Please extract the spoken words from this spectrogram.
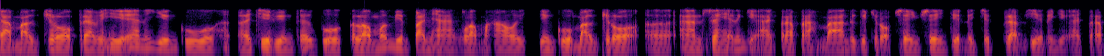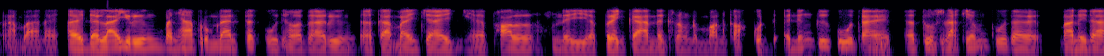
ការបើកច្រកព្រះវិហារអានេះយើងគួរជៀសវាងទៅព្រោះកន្លងមកមានបញ្ហាកន្លងមកហើយយើងគួរបើកច្រកអានសេះហ្នឹងយើងអាចប្រើប្រាស់បានឬក៏ច្រកផ្សេងផ្សេងទៀតនៅចិត្តព្រះវិហារហ្នឹងយើងអាចប្រើប្រាស់បានហើយហើយដល់ឡែករឿងបញ្ហាព្រំដែនទឹកឧទាហរណ៍ថារឿងការបែងចែកផលនៃប្រេងកាតនៅក្នុងតំបន់កោះគុតហ្នឹងគឺគួរតែទស្សនៈខ្ញុំគួរតែបានន័យថា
